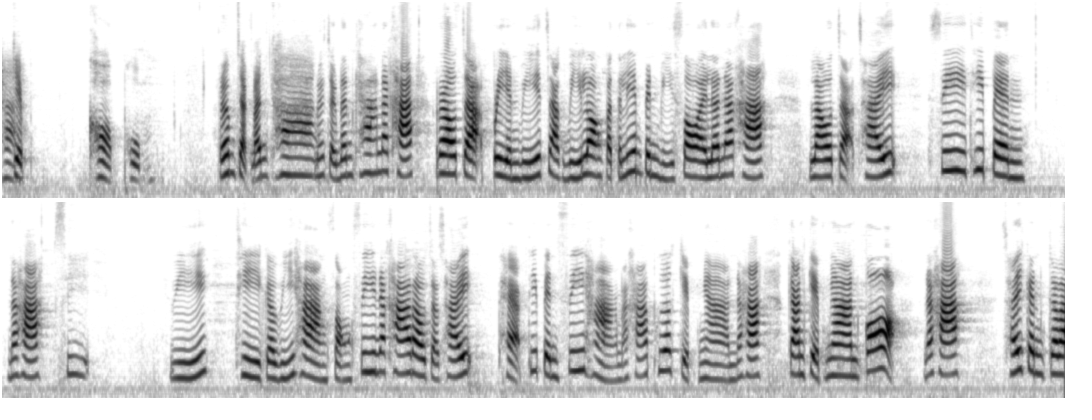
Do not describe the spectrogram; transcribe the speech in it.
ค่ะเก็บขอบผม เริ่มจากด้านข้าง เริ่มจากด้านข้างนะคะ เราจะเปลี่ยนหวีจากหวีรองปัตเตอร์เลียนเป็นหวีซอยแล้วนะคะ เราจะใช้ซี่ที่เป็นนะคะซี่หวีทีกับหวีห่างสองซี่นะคะ เราจะใช้แถบที่เป็นซี่ห่างนะคะ เพื่อเก็บงานนะคะ การเก็บงานก็นะคะ ใช้กันไกล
